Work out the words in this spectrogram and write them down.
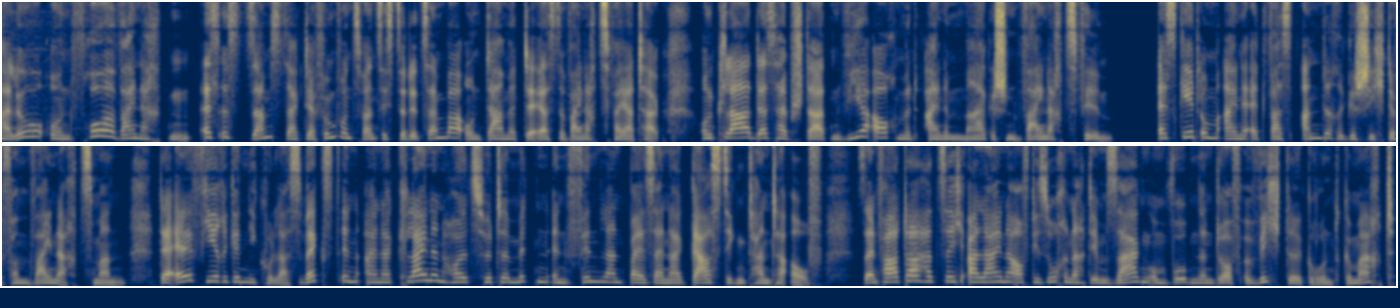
Hallo und frohe Weihnachten. Es ist Samstag, der 25. Dezember und damit der erste Weihnachtsfeiertag. Und klar, deshalb starten wir auch mit einem magischen Weihnachtsfilm. Es geht um eine etwas andere Geschichte vom Weihnachtsmann. Der elfjährige Nikolas wächst in einer kleinen Holzhütte mitten in Finnland bei seiner garstigen Tante auf. Sein Vater hat sich alleine auf die Suche nach dem sagenumwobenen Dorf Wichtelgrund gemacht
